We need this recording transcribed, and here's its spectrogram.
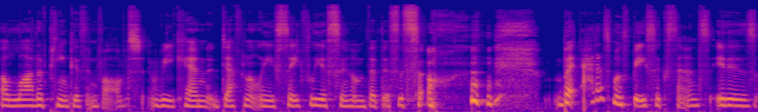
a lot of pink is involved. We can definitely safely assume that this is so. but at its most basic sense, it is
